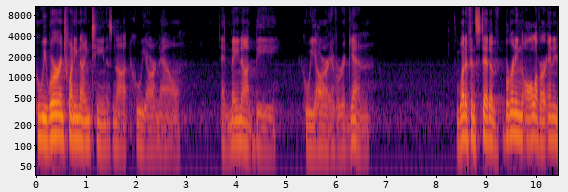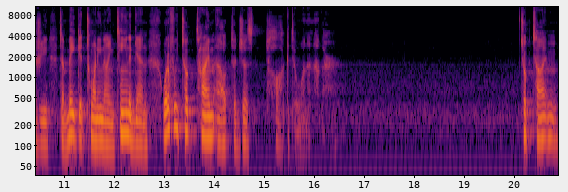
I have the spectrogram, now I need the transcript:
Who we were in 2019 is not who we are now, and may not be who we are ever again. What if instead of burning all of our energy to make it 2019 again, what if we took time out to just talk to one another? Took time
